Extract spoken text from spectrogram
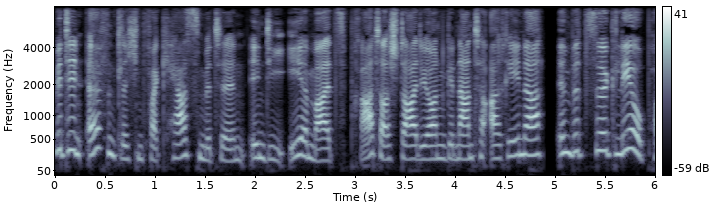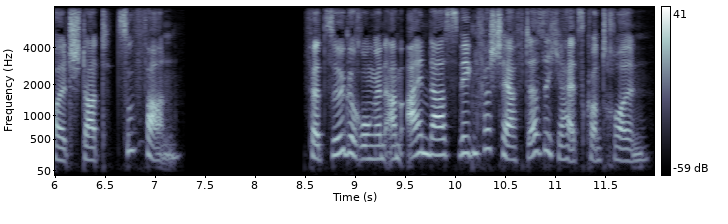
mit den öffentlichen Verkehrsmitteln in die ehemals Praterstadion genannte Arena im Bezirk Leopoldstadt zu fahren. Verzögerungen am Einlass wegen verschärfter Sicherheitskontrollen.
